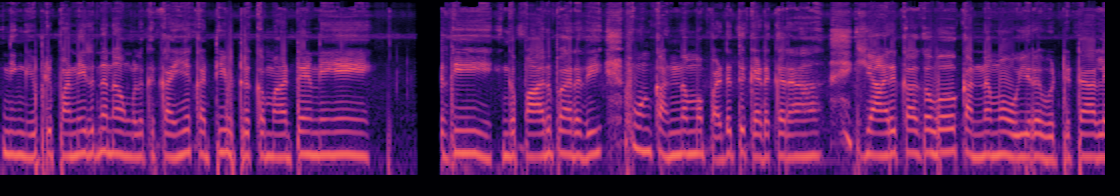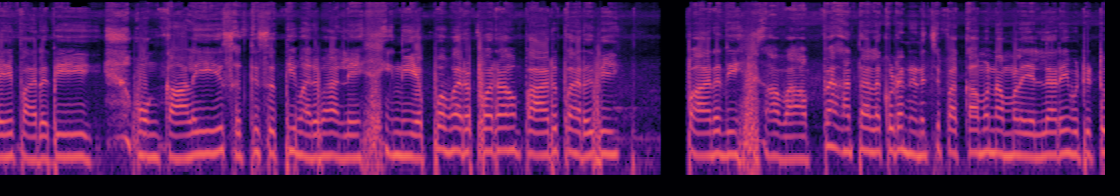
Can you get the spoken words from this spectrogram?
நீங்கள் இப்படி பண்ணியிருந்தா நான் உங்களுக்கு கையை கட்டி விட்டுருக்க மாட்டேனே. பாரதி இங்கே பாரு பாரதி உன் கண்ணம்மா படுத்து கிடக்கிறா. யாருக்காகவோ கண்ணம்மா உயிரை விட்டுட்டாளே பாரதி. உன் காலையே சுற்றி சுற்றி வருவாளே. இனி எப்போ வரப்போறா? பாரு பாரதி. பாரதி அவ அப்போ ஆத்தால கூட நினச்சி பார்க்காம நம்மளை எல்லாரையும் விட்டுட்டு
